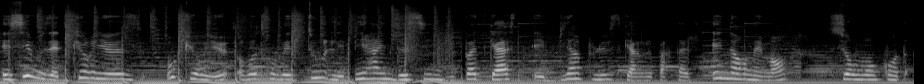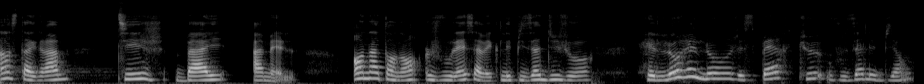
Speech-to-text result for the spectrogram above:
Et si vous êtes curieuse ou curieux, retrouvez tous les behind the scenes du podcast et bien plus car je partage énormément sur mon compte Instagram Tige by Amel. En attendant, je vous laisse avec l'épisode du jour. Hello, hello, j'espère que vous allez bien.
